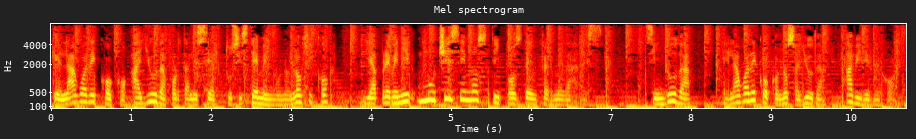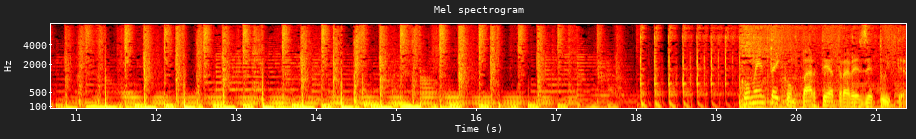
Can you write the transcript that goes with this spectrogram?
que el agua de coco ayuda a fortalecer tu sistema inmunológico y a prevenir muchísimos tipos de enfermedades. Sin duda, el agua de coco nos ayuda a vivir mejor. Comenta y comparte a través de Twitter.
